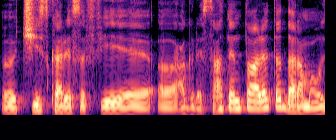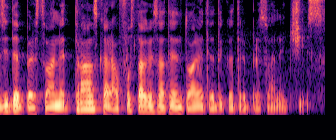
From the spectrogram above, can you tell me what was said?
uh, cis care să fie uh, agresate în toaletă, dar am auzit de persoane trans care au fost agresate în toaletă de către persoane cis.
